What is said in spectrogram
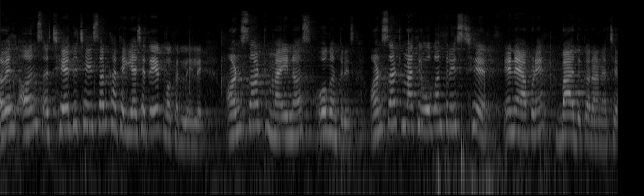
હવે અંશ છેદ છે એ સરખા થઈ ગયા છે, તો એક વખત લઈ લે. અણસઠ માઇનસ ઓગણત્રીસ. અણસઠમાંથી ઓગણત્રીસ છે, એને આપણે બાદ કરવાના છે.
